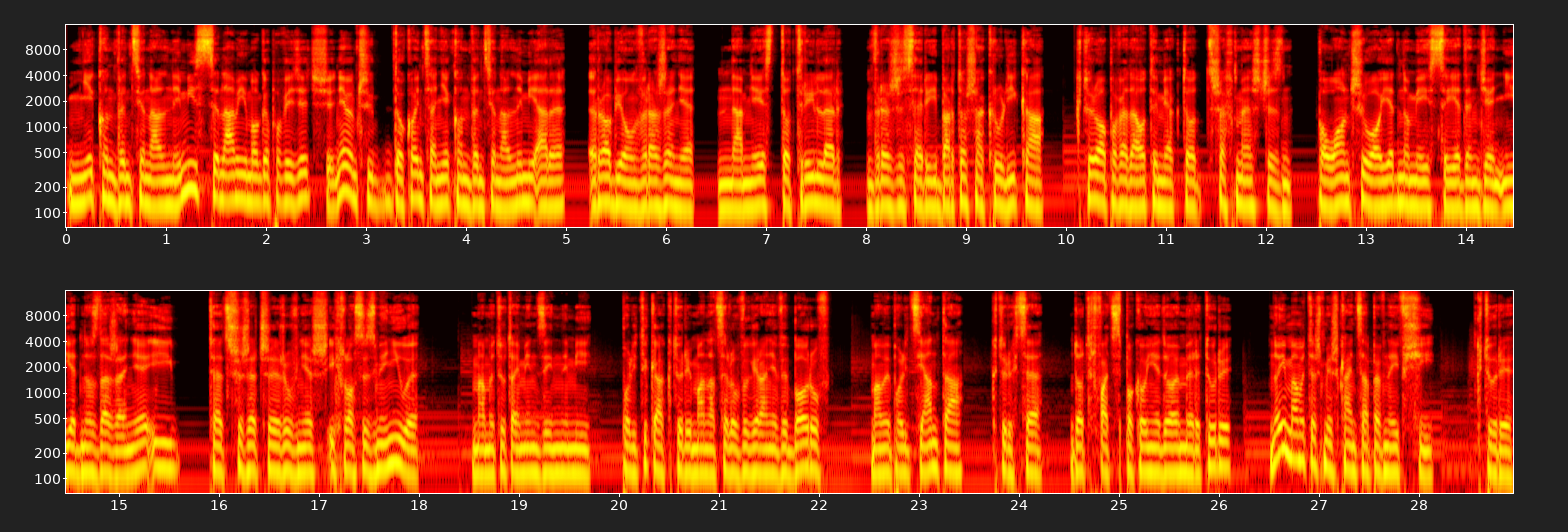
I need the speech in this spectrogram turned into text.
niekonwencjonalnymi scenami, mogę powiedzieć. Nie wiem, czy do końca niekonwencjonalnymi, ale robią wrażenie na mnie. Jest to thriller w reżyserii Bartosza Królika, który opowiada o tym, jak to trzech mężczyzn połączyło jedno miejsce, jeden dzień i jedno zdarzenie i te trzy rzeczy również ich losy zmieniły. Mamy tutaj m.in. polityka, który ma na celu wygranie wyborów, mamy policjanta, który chce dotrwać spokojnie do emerytury, no i mamy też mieszkańca pewnej wsi, który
